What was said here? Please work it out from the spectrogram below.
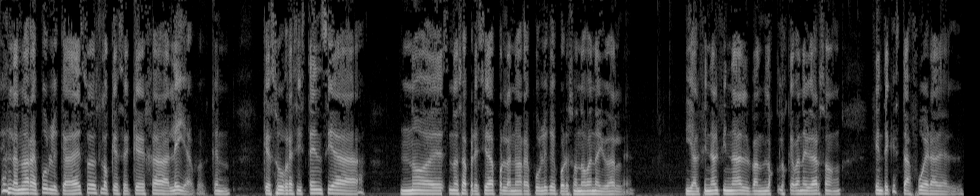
en la nueva república, eso es lo que se queja Leia, pues, que, que su resistencia no es, no es apreciada por la nueva república y por eso no van a ayudarle. Y al final, final, van, los, los que van a ayudar son gente que está fuera del,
